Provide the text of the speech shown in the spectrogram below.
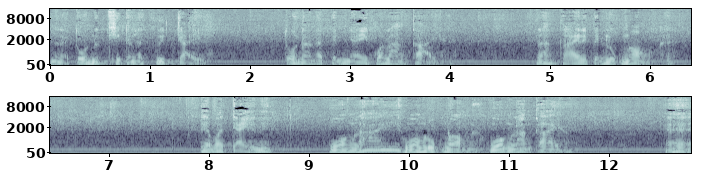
นั่นแหละตัวนึกคิดนั่นแหละคือใจ ตัวนั้นเป็นไงกว่าร่างกาย ร่างกายนี่เป็นลูกน้องแต่ว่าใจนี่ห่วงร้ายห่วงลูกน้องนะห่วงร่างกายเออ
